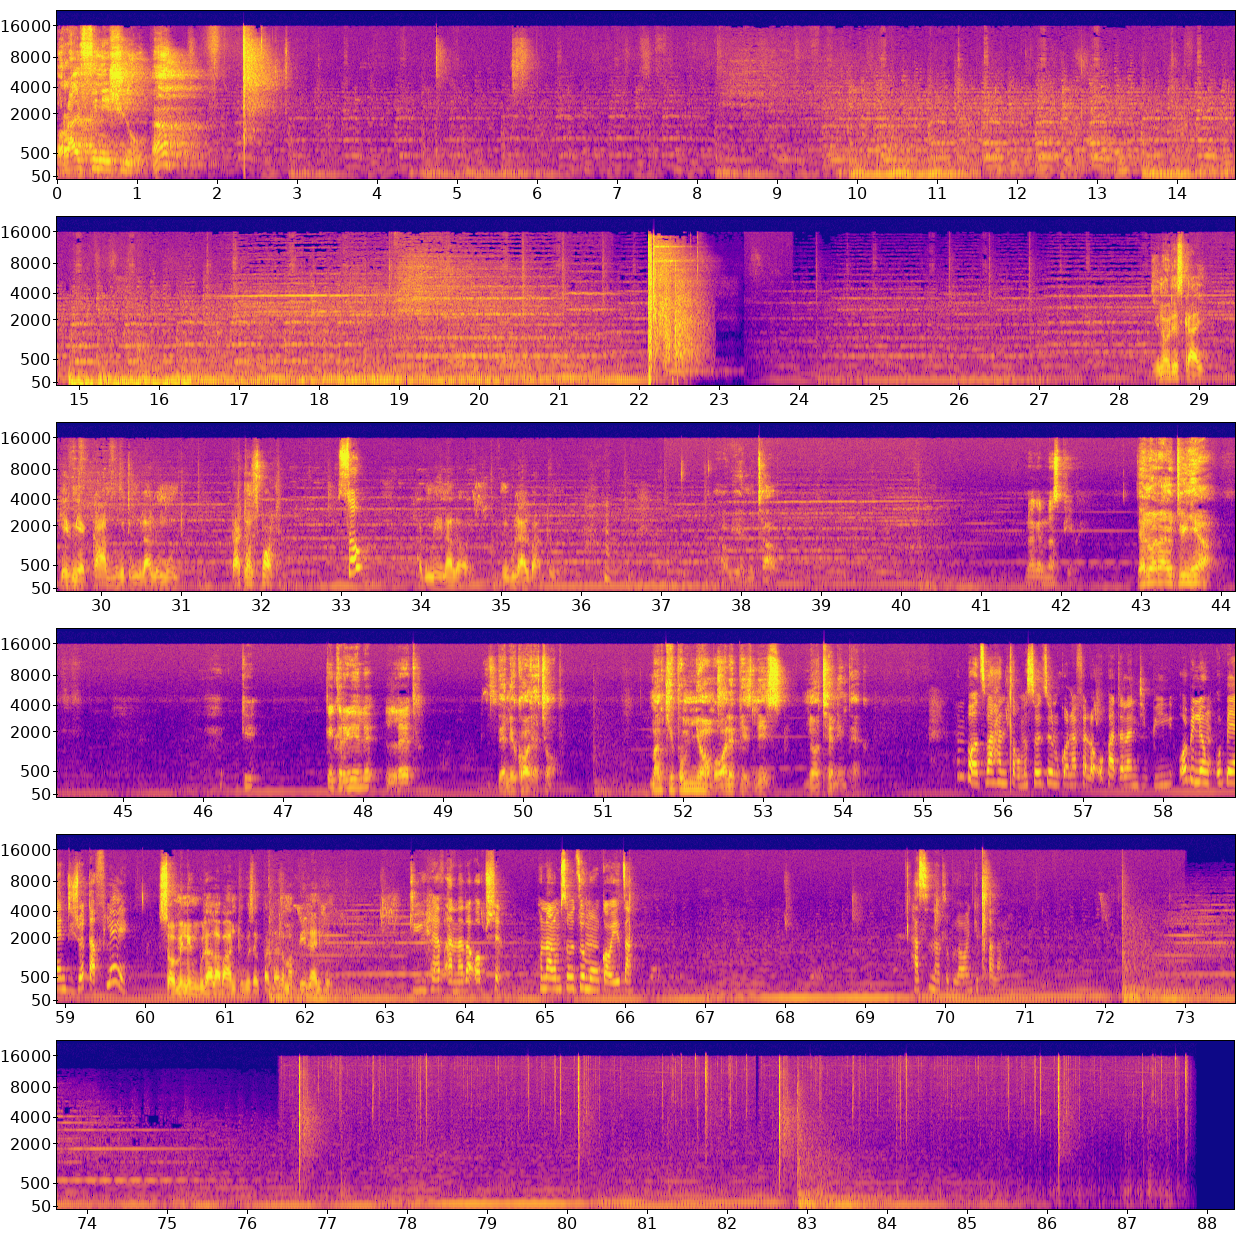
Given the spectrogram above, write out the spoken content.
Or I'll finish you, huh? You know this guy gave me a gun ukuthi ngibulala umuntu. Right on spot. so Akumina loyo. Ngibulala abantu. Awuyena uThabo. nake ninasiphiwe Then what are you doing here? ke ke kry-ile letter Then you got a job. Man keep umnyombo wale business no turning back. Empa o tseba hantle gore mosebetsi ono kona fela o patalang dibili o bileng o beyang dijo tafoleng. So meaning bulala abantu ukuze kubhadala amabhili endlini. do you have another option? Go na le mosebetsi o mongwe o ka o etsang? Ga se nna tlo bolawang ke tlala. mo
